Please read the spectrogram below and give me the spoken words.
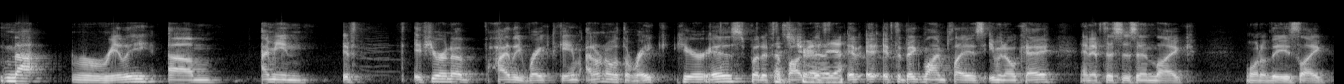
Not really. Um, I mean, if if you're in a highly raked game, I don't know what the rake here is, but if That's the true, if, yeah. if, if the big blind plays even okay, and if this is in like one of these like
